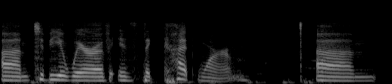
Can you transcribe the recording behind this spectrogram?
um, to be aware of is the cutworm. Um,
